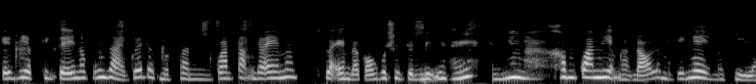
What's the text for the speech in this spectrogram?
cái việc kinh tế nó cũng giải quyết được một phần quan trọng cho em á, là em đã có một sự chuẩn bị như thế. Nhưng mà không quan niệm là đó là một cái nghề mà chỉ là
